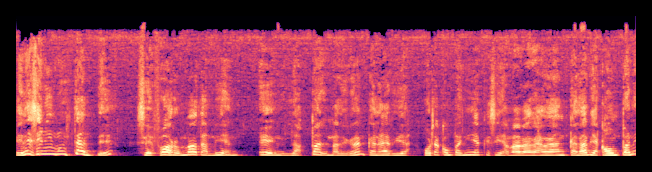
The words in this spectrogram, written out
En ese mismo instante se forma también en Las Palmas de Gran Canaria otra compañía que se llamaba Gran Canaria Company,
